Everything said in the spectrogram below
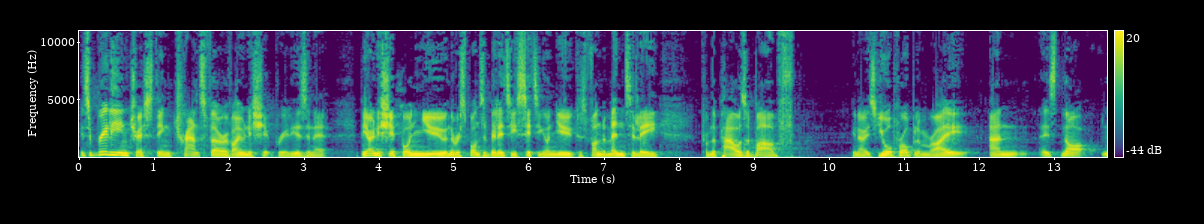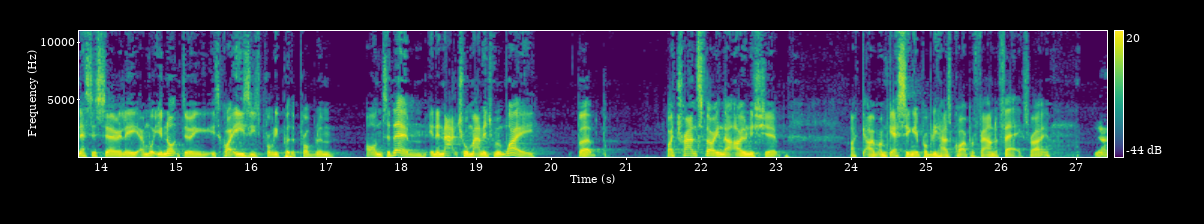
It's a really interesting transfer of ownership, really, isn't it? The ownership on you and the responsibility sitting on you, because fundamentally, from the powers above, you know, it's your problem, right? And it's not necessarily, and what you're not doing is quite easy to probably put the problem onto them in a natural management way. But by transferring that ownership, I, I'm guessing it probably has quite a profound effect, right? Yeah,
